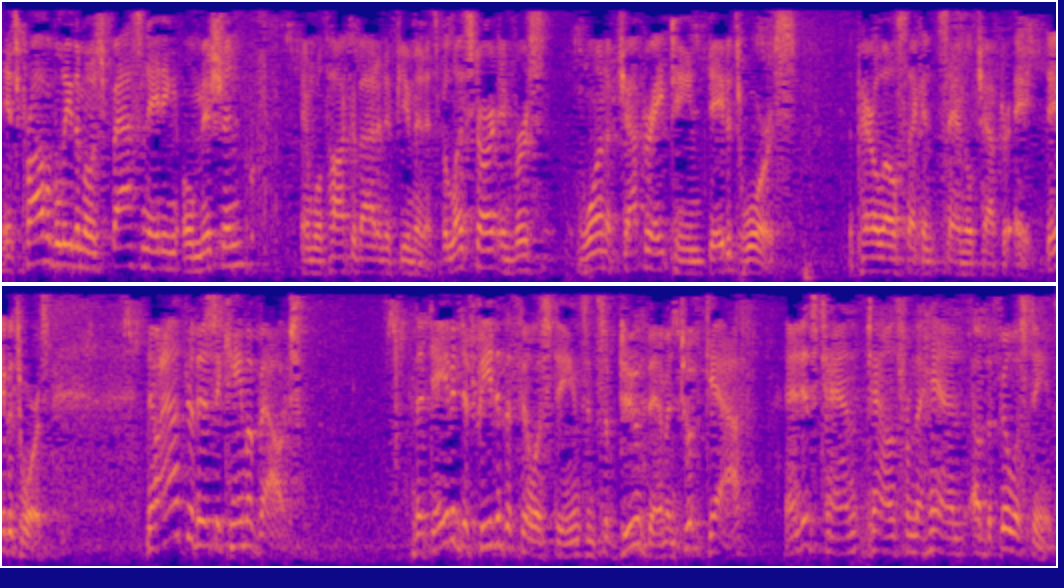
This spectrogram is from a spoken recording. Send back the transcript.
It's probably the most fascinating omission and we'll talk about it in a few minutes. But let's start in verse 1 of chapter 18, David's Wars, the parallel 2 Samuel chapter 8. David's Wars. Now, after this, it came about that David defeated the Philistines and subdued them and took Gath and its towns from the hand of the Philistines.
